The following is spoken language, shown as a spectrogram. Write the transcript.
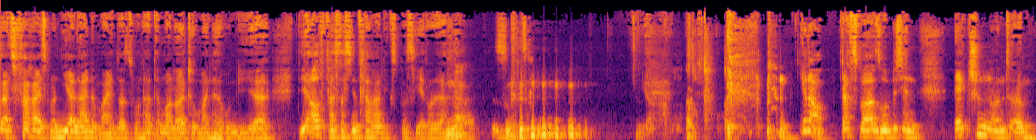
als Pfarrer ist man nie allein im Einsatz. Man hat immer Leute um einen herum, die, äh, die aufpassen, dass dem Pfarrer nichts passiert. Oder ja. genau. Das war so ein bisschen Action und ähm,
